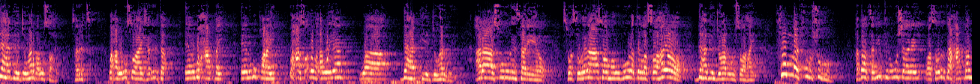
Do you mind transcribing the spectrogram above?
dahab iyo jawhar baa lagu soohay sariirta. Waxaa lagu soohay sariirta ee lagu xardhay ee lagu qoray. Waxaasoo dhan waxaa weeyaan waa dahab iyo jawhar wey calaa sururin sariiro sariirahaasoo mawduunatin la soohayoo dahab iyo jawhar lagu soohay uma furshuhum. Haddaad sariirtii lagu sheegay waa sariirta xardhan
